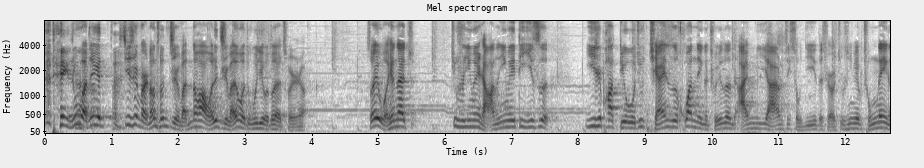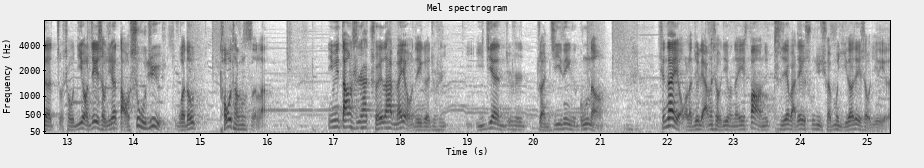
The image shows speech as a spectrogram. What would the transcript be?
如果这个记事本能存指纹的话，我的指纹我估计我都得存上。所以我现在就是因为啥呢？因为第一次，一是怕丢，就前一次换那个锤子 M 1 L 这手机的时候，就是因为从那个手机往这个手机上导数据，我都头疼死了。因为当时还锤子还没有这个就是一键就是转机那个功能，现在有了，就两个手机往那一放，就直接把这个数据全部移到这手机里了。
